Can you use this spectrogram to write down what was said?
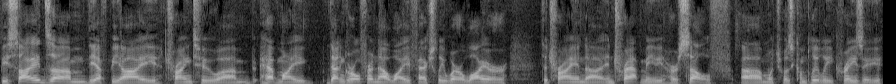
besides um, the FBI trying to um, have my then girlfriend, now wife, actually wear a wire to try and uh, entrap me herself, um, which was completely crazy.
